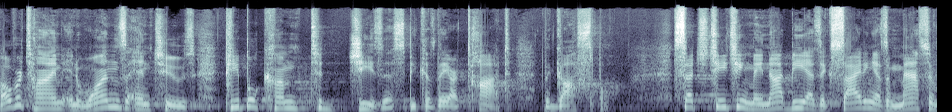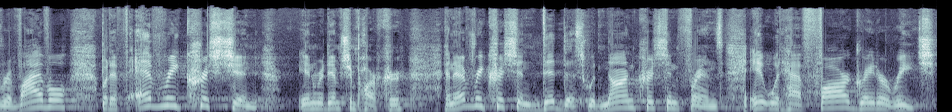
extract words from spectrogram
Over time, in ones and twos, people come to Jesus because they are taught the gospel. Such teaching may not be as exciting as a massive revival, but if every Christian in Redemption Parker and every Christian did this with non Christian friends, it would have far greater reach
